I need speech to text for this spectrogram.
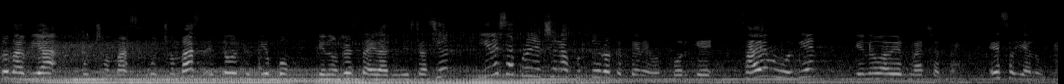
todavía mucho más, mucho más en todo este tiempo que nos resta de la administración y en esa proyección a futuro que tenemos, porque sabemos muy bien que no va a haber marcha atrás. Eso ya nunca.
